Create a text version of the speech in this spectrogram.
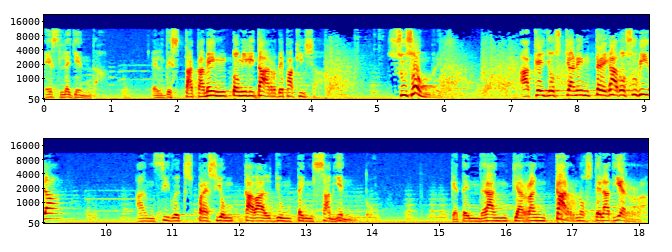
es leyenda. El destacamento militar de Paquilla, sus hombres, aquellos que han entregado su vida han sido expresión cabal de un pensamiento que tendrán que arrancarnos de la tierra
